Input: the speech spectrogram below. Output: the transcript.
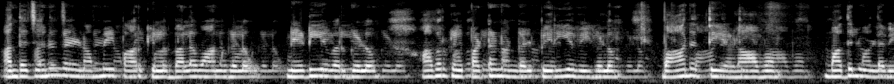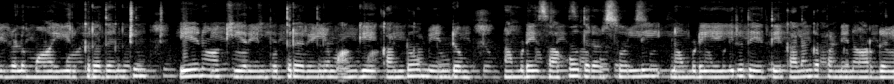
அந்த ஜனங்கள் நம்மை பார்க்கிலும் பலவான்களும் நெடியவர்களும் அவர்கள் பட்டணங்கள் பெரியவைகளும் வானத்தை அளாவும் மதில் உள்ளவை மதிலுள்ளவைகளுமாயிருக்கிறதென்றும் ஏனாக்கியரின் புத்திரரையும் அங்கே கண்டோம் என்றும் நம்முடைய சகோதரர் சொல்லி நம்முடைய இருதயத்தை கலங்க பண்ணினார்கள்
